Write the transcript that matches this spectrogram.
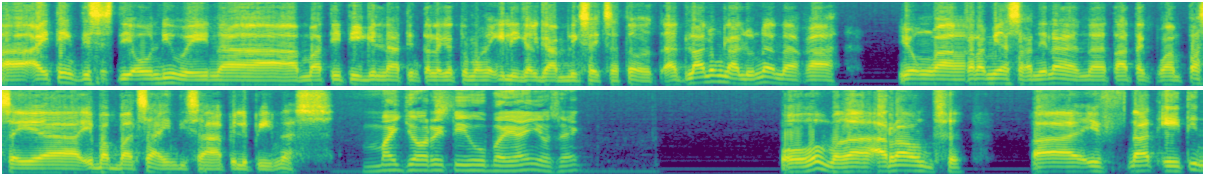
Uh, I think this is the only way na matitigil natin talaga itong mga illegal gambling sites na to. At lalong-lalo na naka yung uh, karamihan sa kanila na tatagpuan pa sa uh, ibang bansa, hindi sa Pilipinas. Majority ho ba yan, Yusek? Oo, mga around uh, if not 80,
